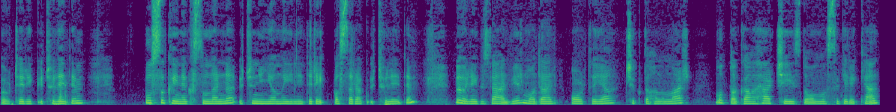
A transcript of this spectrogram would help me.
örterek ütüledim bu sık iğne kısımlarına ütünün yanı ile direkt basarak ütüledim. Böyle güzel bir model ortaya çıktı hanımlar. Mutlaka her çeyizde olması gereken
